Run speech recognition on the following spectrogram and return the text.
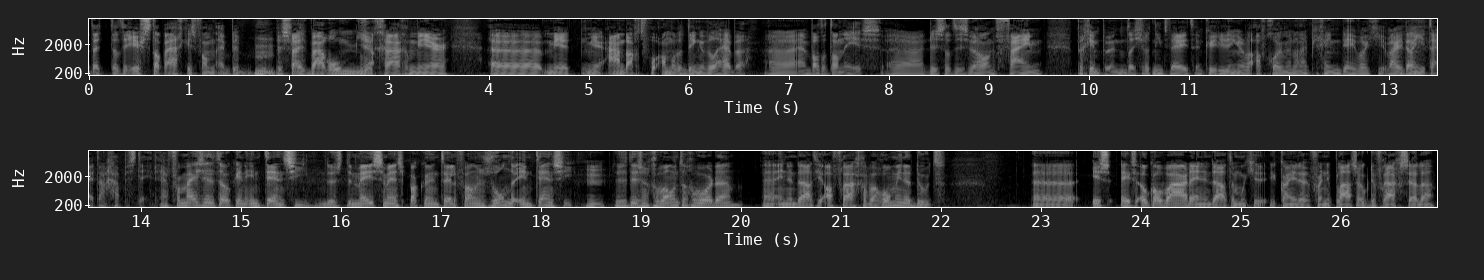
dat, dat de eerste stap eigenlijk is van be, Hmm. besluit waarom je Ja. graag meer, uh, meer, meer aandacht voor andere dingen wil hebben. Uh, en wat het dan is. Dus dat is wel een fijn beginpunt. Want als je dat niet weet, dan kun je die dingen er wel afgooien. Maar dan heb je geen idee wat je, waar je dan je tijd aan gaat besteden. Ja, voor mij zit het ook in intentie. Dus de meeste mensen pakken hun telefoon zonder intentie. Hmm. Dus het is een gewoonte geworden. Inderdaad, je afvragen waarom je het doet. Uh, is, heeft ook al waarde. Inderdaad, dan moet je, kan je er voor in de plaats ook de vraag stellen:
